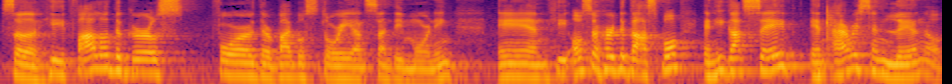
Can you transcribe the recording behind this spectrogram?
So he followed the girls for their Bible story on Sunday morning. And he also heard the gospel and he got saved. And Aris and Lynn, uh,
